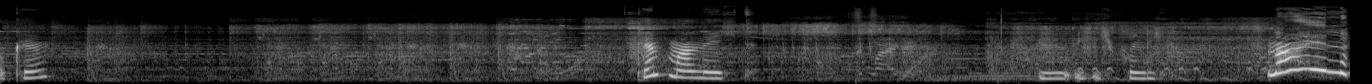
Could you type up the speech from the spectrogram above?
okay. Camp mal nicht. Ich, ich bring dich. Nein!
